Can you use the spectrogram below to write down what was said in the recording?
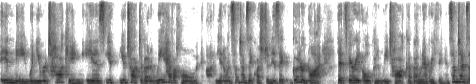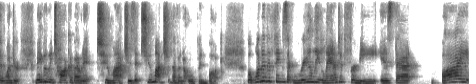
in me when you were talking is you, you talked about and we have a home uh, you know and sometimes i question is it good or not that's very open we talk about everything. And sometimes i wonder maybe we talk about it too much. Is it too much of an open book? But one of the things that really landed for me is that by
